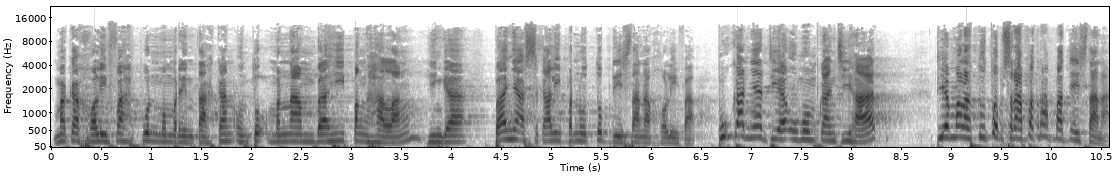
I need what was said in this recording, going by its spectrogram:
Maka khalifah pun memerintahkan untuk menambahi penghalang hingga banyak sekali penutup di istana khalifah. Bukannya dia umumkan jihad, dia malah tutup serapat-rapatnya istana.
